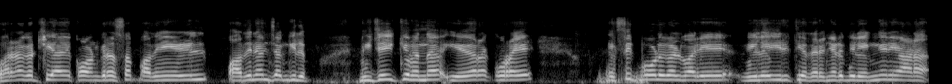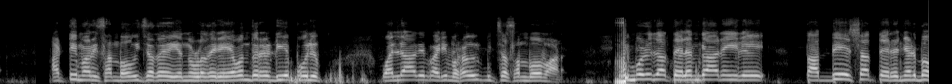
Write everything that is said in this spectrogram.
ഭരണകക്ഷിയായ കോൺഗ്രസ് പതിനേഴിൽ പതിനഞ്ചെങ്കിലും വിജയിക്കുമെന്ന് ഏറെക്കുറെ എക്സിറ്റ് പോളുകൾ വരെ വിലയിരുത്തിയ തെരഞ്ഞെടുപ്പിൽ എങ്ങനെയാണ് അട്ടിമറി സംഭവിച്ചത് എന്നുള്ളത് രേവന്ത് റെഡ്ഡിയെ പോലും വല്ലാതെ പരിഭ്രമിപ്പിച്ച സംഭവമാണ്. ഇപ്പോഴിതാ തെലങ്കാനയിലെ തദ്ദേശ തെരഞ്ഞെടുപ്പ്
